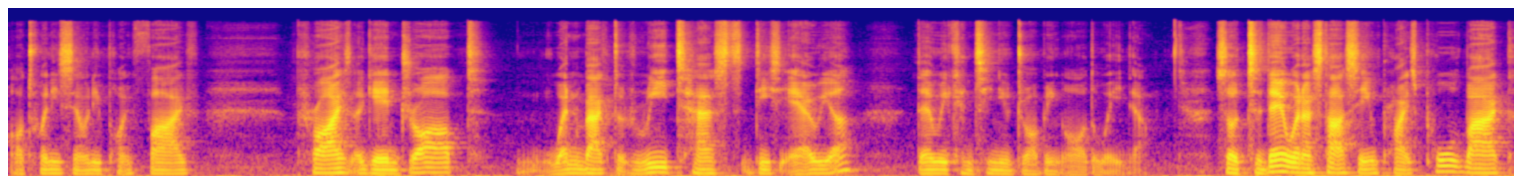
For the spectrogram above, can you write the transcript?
or 2070.5. Price again dropped, went back to retest this area. Then we continue dropping all the way down. So today when I start seeing price pull back,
